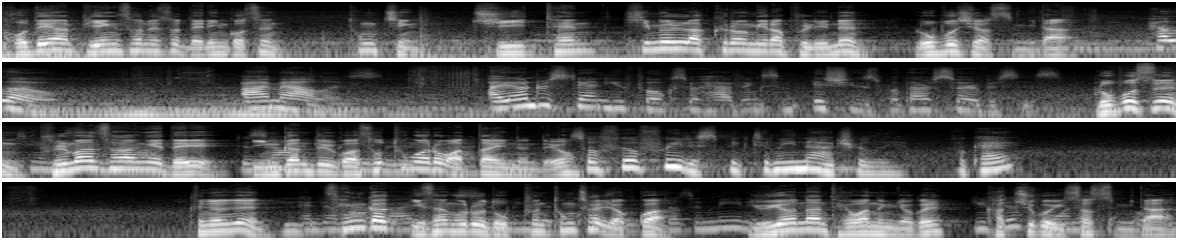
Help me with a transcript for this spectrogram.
거대한 비행선에서 내린 것은 통칭 G10 시뮬라크럼이라 불리는 로봇이었습니다. Hello. I'm Alice. I understand you folks are having some issues with our services. 로봇은 불만 사항에 대해 인간들과 소통하러 왔다 했는데요. So feel free to speak to me naturally, okay? 그녀는 생각 이상으로 높은 통찰력과 유연한 대화 능력을 갖추고 있었습니다.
